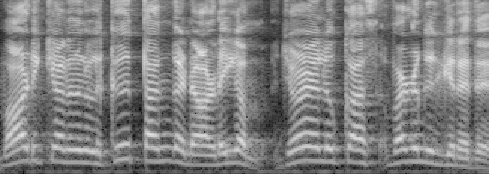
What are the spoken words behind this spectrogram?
வாடிக்கையாளர்களுக்கு தங்க நாணயம் ஜோயலுகாஸ் வழங்குகிறது.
